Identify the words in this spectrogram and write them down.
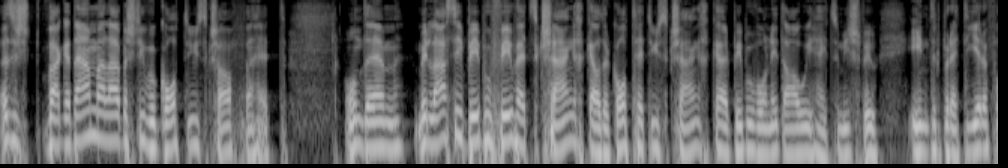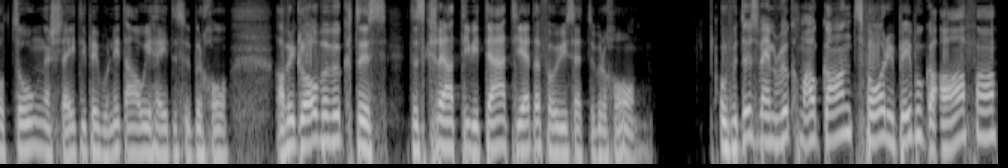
es ist wegen dem ein Lebensstil, den Gott uns geschaffen hat. Und ähm, wir lesen in der Bibel, viel hat es Geschenk gegeben, oder Gott hat uns Geschenk gegeben, in der Bibel, die nicht alle haben. Zum Beispiel Interpretieren von Zungen steht in der Bibel, nicht alle haben das bekommen. Aber ich glaube wirklich, dass, dass Kreativität jeder von uns hat bekommen. Und für das wenn wir wirklich mal ganz vor in der Bibel anfangen.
